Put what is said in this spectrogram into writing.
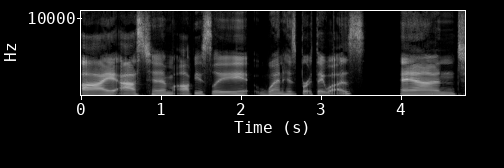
I asked him, obviously, when his birthday was. And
